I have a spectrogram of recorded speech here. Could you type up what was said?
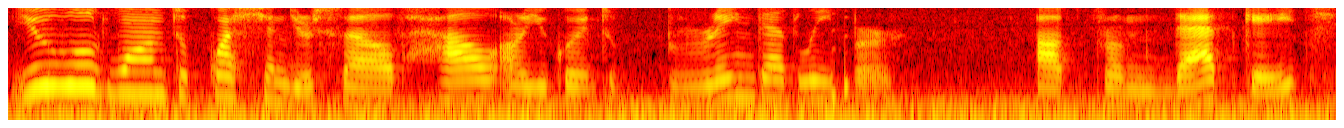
you would want to question yourself, how are you going to bring that leaper out from that cage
